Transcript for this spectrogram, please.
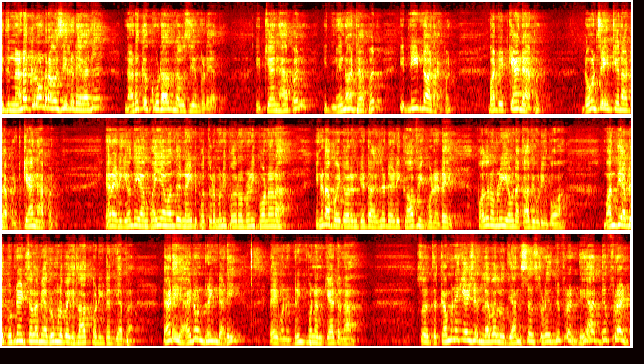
இது நடக்கணுன்ற அவசியம் கிடையாது நடக்கக்கூடாதுன்ற அவசியம் கிடையாது. It can happen it may not happen it need not happen but it can happen don't say it can not happen it can happen ஏன்னா இன்றைக்கி வந்து என் பையன் வந்து நைட்டு பத்தொரு மணி பதினொரு மணி போனானா எங்கடா போயிட்டு வரேன்னு கேட்டால் இல்லை டேடி காஃபிக்கு போனேன் டேய் பதினொரு மணிக்கு எவன்டா காஃபி குடிக்க போவான்? வந்து அப்படியே குட் நைட் சொல்லாமல் என் ரூமில் போய் லாக் பண்ணிக்கிட்டேன்னு கேட்பேன். Daddy I don't drink daddy. டேய் உன்னை ட்ரிங்க் பண்ணன்னு கேட்டனா? ஸோ இந்த communication level with youngsters today different they are different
